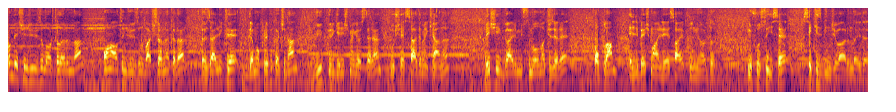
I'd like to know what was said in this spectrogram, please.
15. yüzyıl ortalarından 16. yüzyıl başlarına kadar özellikle demografik açıdan büyük bir gelişme gösteren bu şehzade mekanı beşi gayrimüslim olmak üzere toplam 55 mahalleye sahip bulunuyordu. Nüfusu ise 8 bin civarındaydı.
